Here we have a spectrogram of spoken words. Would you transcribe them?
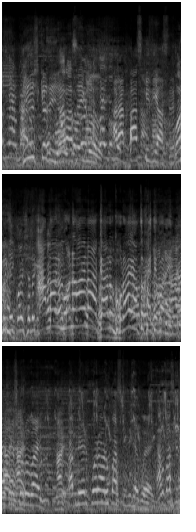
কেজি আর বিশ কেজি আর আছে এগুলো। আর পাঁচ কেজি আছে। অনেকে কয়শো নাকি আমার মনে হয় না কারও ঘোড়ায় এত খাইতে পারে। ভাই। খাই আপনি এরপরে আরও পাঁচ কেজি খাব ভাই। আর পাঁচ কেজি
